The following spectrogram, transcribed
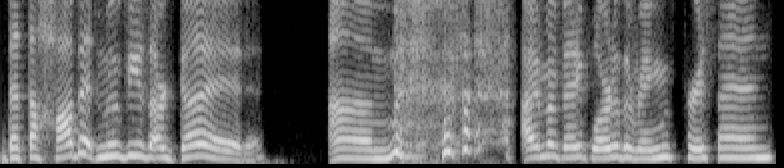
that the Hobbit movies are good. Um, I'm a big Lord of the Rings person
